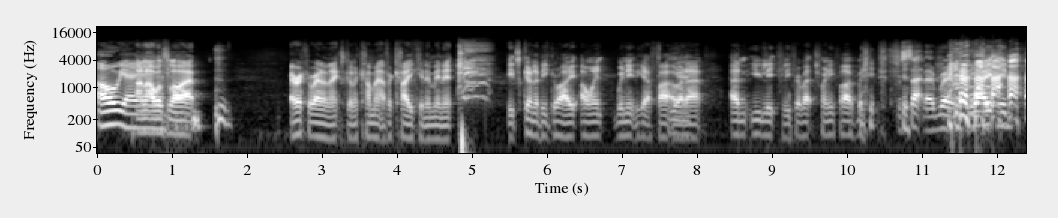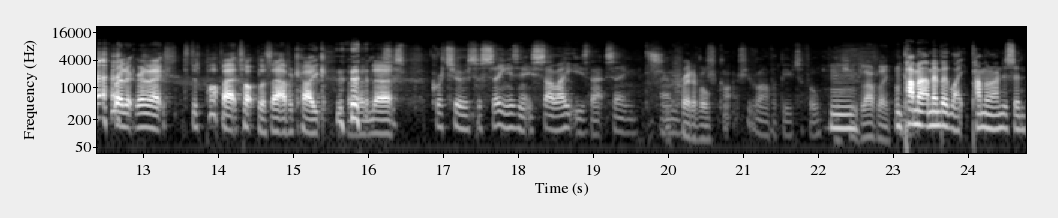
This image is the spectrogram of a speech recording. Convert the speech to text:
Oh yeah, and yeah, I yeah. was like, Erika Eleniak's going to come out of a cake in a minute. it's going to be great. I went, we need to get a photo Yeah. of that. And you literally, for about 25 minutes, Just sat there ready. waiting for Eric to just pop out topless out of a cake. And uh, Just gratuitous scene, isn't it? It's so 80s that scene. Um, incredible. She's, quite, she's rather beautiful. She's lovely. And Pamela, I remember like Pamela Anderson,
